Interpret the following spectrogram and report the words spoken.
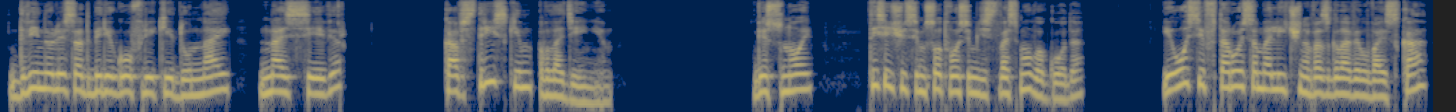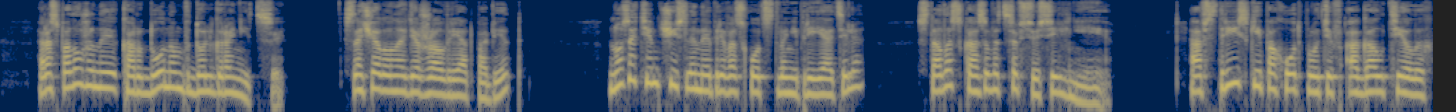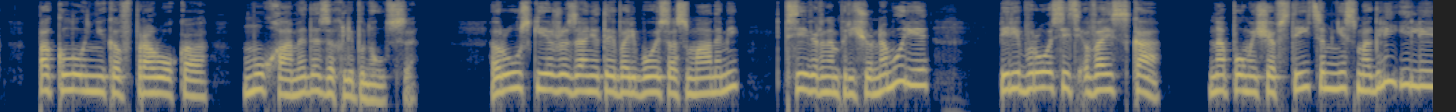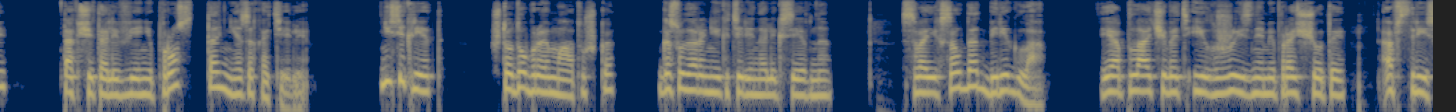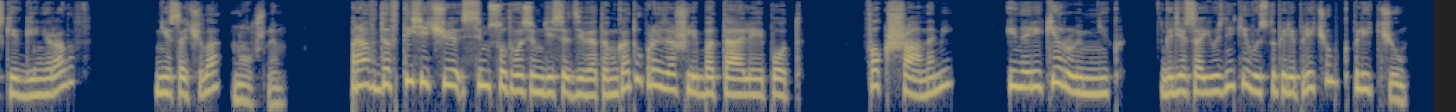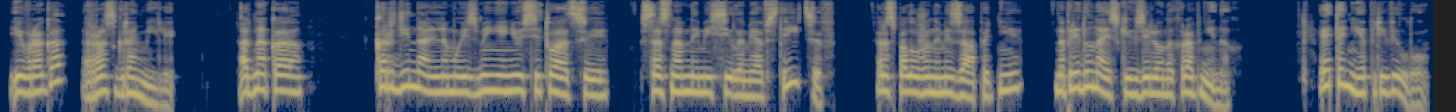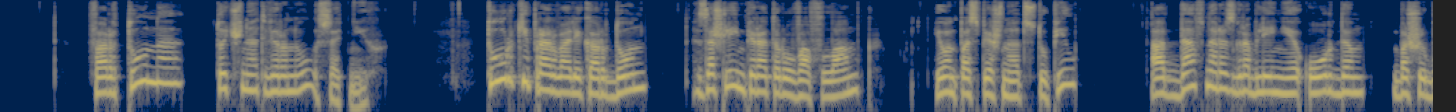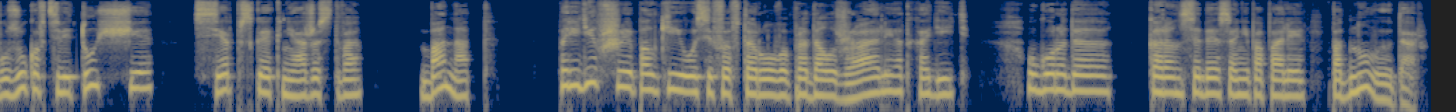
двинулись от берегов реки Дунай на север к австрийским владениям. Весной 1788 года Иосиф II самолично возглавил войска, расположенные кордоном вдоль границы. Сначала он одержал ряд побед, но затем численное превосходство неприятеля стало сказываться все сильнее. Австрийский поход против оголтелых поклонников пророка Мухаммеда захлебнулся. Русские же, занятые борьбой с османами в Северном Причерноморье, перебросить войска на помощь австрийцам не смогли или, так считали в Вене, просто не захотели. Не секрет, что добрая матушка, государыня Екатерина Алексеевна, своих солдат берегла, и оплачивать их жизнями просчеты австрийских генералов не сочла нужным. Правда, в 1789 году произошли баталии под Фокшанами и на реке Рымник, где союзники выступили плечом к плечу и врага разгромили. Однако кардинальному изменению ситуации с основными силами австрийцев, расположенными западнее, на придунайских зеленых равнинах, это не привело. Фортуна точно отвернулась от них. Турки прорвали кордон, зашли императору во фланг, и он поспешно отступил, отдав на разграбление ордам башибузуков цветущее сербское княжество Банат. Поредевшие полки Иосифа II продолжали отходить. У города Карансебес они попали под новый удар.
